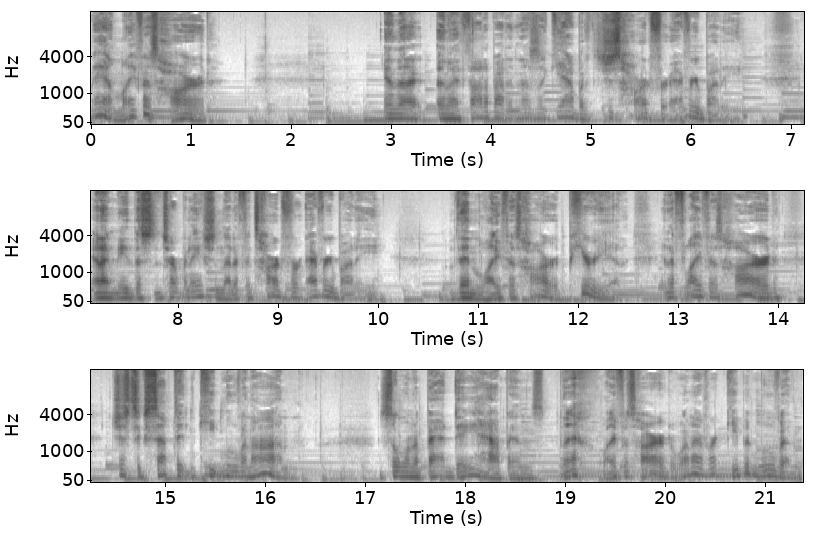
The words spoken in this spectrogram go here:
man, life is hard. And then I and I thought about it, and I was like, yeah, but it's just hard for everybody. And I made this determination that if it's hard for everybody, then life is hard. Period. And if life is hard, just accept it and keep moving on. So when a bad day happens, eh, life is hard, whatever, keep it moving.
